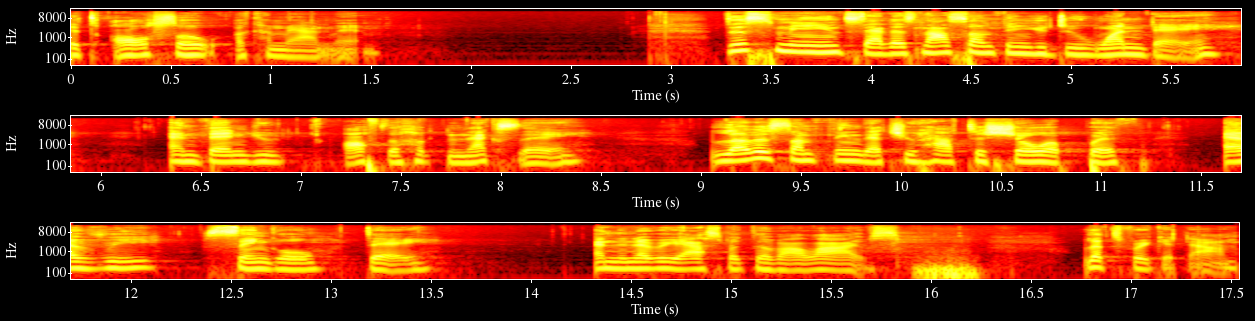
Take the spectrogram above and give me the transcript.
it's also a commandment. This means that it's not something you do one day and then you off the hook the next day. Love is something that you have to show up with every single day and in every aspect of our lives. Let's break it down.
